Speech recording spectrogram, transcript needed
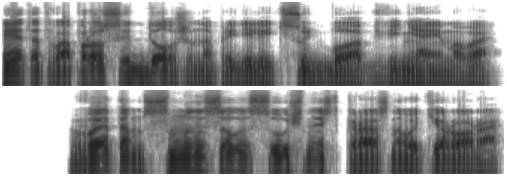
Этот вопрос и должен определить судьбу обвиняемого. В этом смысл и сущность красного террора.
